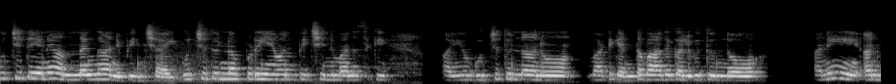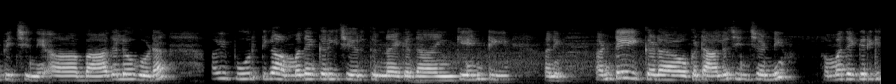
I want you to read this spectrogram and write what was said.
గుచ్చితేనే అందంగా అనిపించాయి. గుచ్చుతున్నప్పుడు ఏమనిపించింది మనసుకి? అయ్యో గుచ్చుతున్నాను. వాటికి ఎంత బాధ కలుగుతుందో అని అనిపించింది. ఆ బాధలో కూడా అవి పూర్తిగా అమ్మ దగ్గరికి చేరుతున్నాయి కదా ఇంకేంటి అని. అంటే ఇక్కడ ఒకటి ఆలోచించండి. అమ్మ దగ్గరికి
